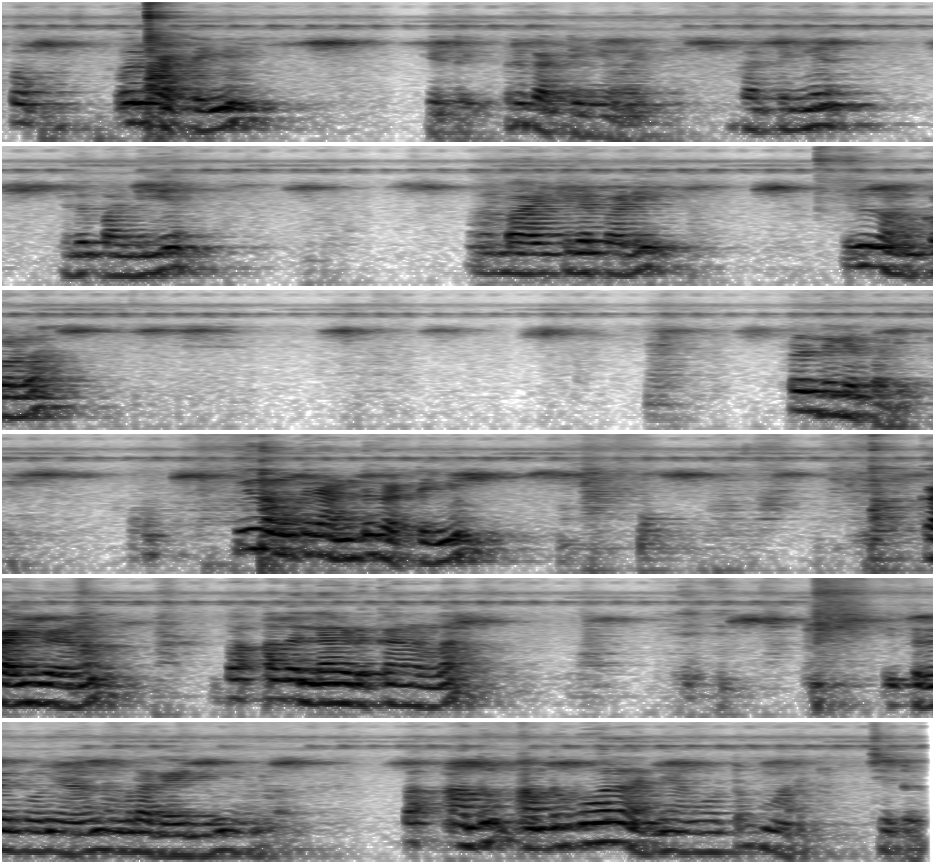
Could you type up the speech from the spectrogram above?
അപ്പം ഒരു കട്ടിങ് കിട്ടി. ഒരു കട്ടിങ് വായി കട്ടിങ് ഇത് പടിയെ ബാക്കിലെ പടി ഇത് നമുക്കുള്ള ഫ്രണ്ടിലെ പടി. ഇനി നമുക്ക് രണ്ട് കട്ടിങ്ങും കൈ വേണം. അപ്പം അതെല്ലാം എടുക്കാനുള്ള ഇത്രയും തുണിയാണ് നമ്മുടെ കയ്യിൽ കയ്യിലുള്ളത്. അപ്പം അതും അതുപോലെ തന്നെ അങ്ങോട്ട് മറിച്ചിടുക.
